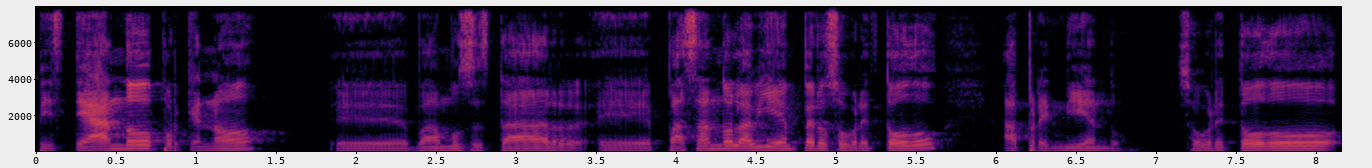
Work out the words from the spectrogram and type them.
pisteando, ¿por qué no? Eh, vamos a estar eh, pasándola bien, pero sobre todo aprendiendo. Sobre todo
